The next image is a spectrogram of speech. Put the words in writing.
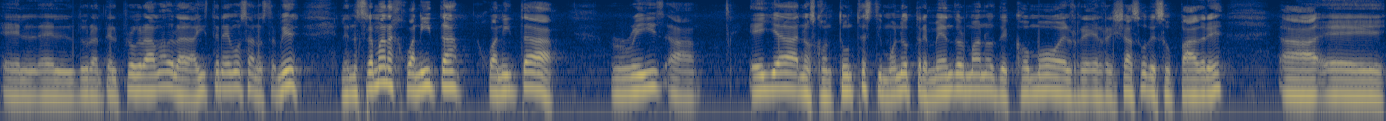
el, durante el programa. Ahí tenemos a nuestra, mire, nuestra hermana Juanita, Juanita Ruiz. Ah, ella nos contó un testimonio tremendo, hermanos, de cómo el, rechazo de su padre. Ah, eh,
